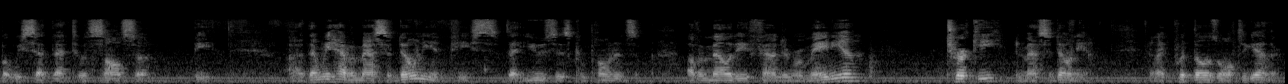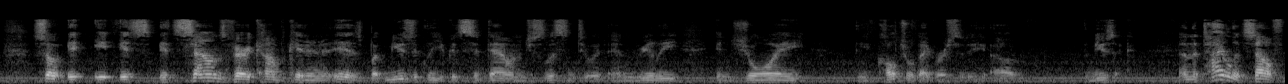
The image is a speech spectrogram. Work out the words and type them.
but we set that to a salsa beat. Uh, then we have a Macedonian piece that uses components of a melody found in Romania, Turkey, and Macedonia and I put those all together. So it, it, it's, it sounds very complicated, and it is, but musically you could sit down and just listen to it and really enjoy the cultural diversity of the music. And the title itself,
